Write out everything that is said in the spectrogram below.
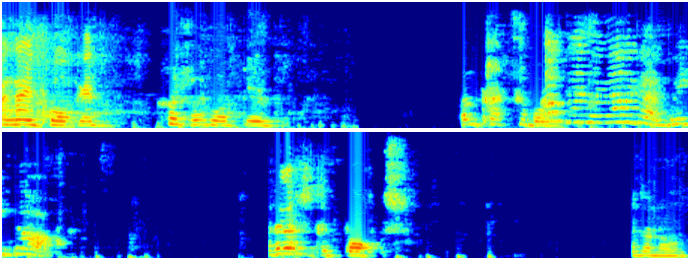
And I'm talking. That's my one game. Untouchable. Look, there's another guy. Wait up. I think that's just a box. I don't know.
